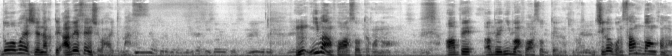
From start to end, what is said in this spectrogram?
堂林じゃなくて阿部選手が入ってます。ん？2番ファーストってかな。安倍、安倍2番ファーストってような気がする。違うかな ?3 番かな？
